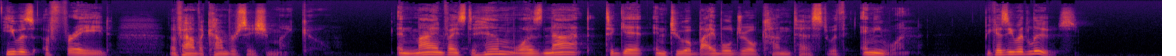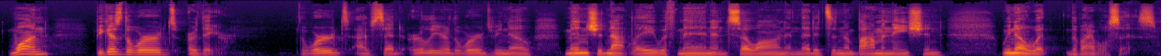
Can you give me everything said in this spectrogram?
He was afraid of how the conversation might go. And my advice to him was not to get into a Bible drill contest with anyone because he would lose. One, because the words are there. The words I've said earlier, the words we know men should not lay with men and so on, and that it's an abomination. We know what the Bible says.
